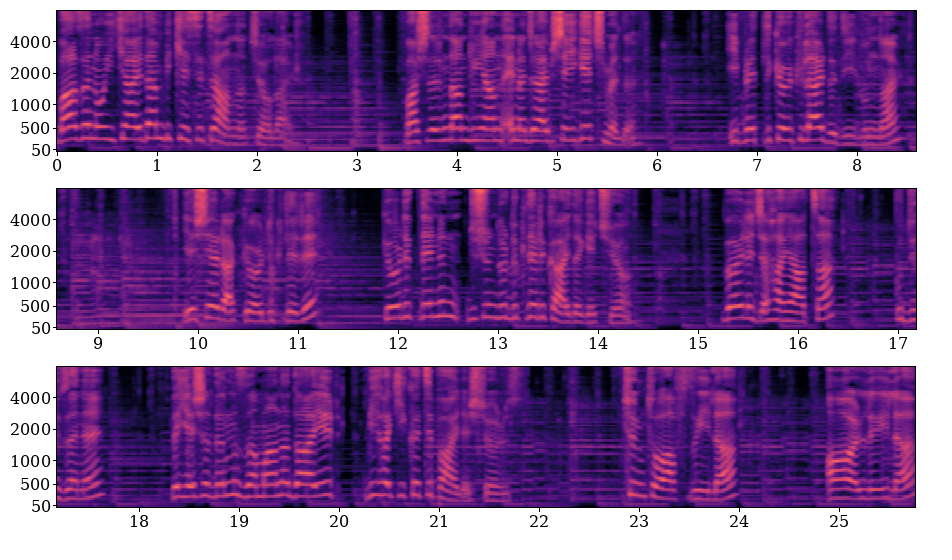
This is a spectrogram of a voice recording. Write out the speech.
bazen o hikayeden bir kesiti anlatıyorlar. Başlarından dünyanın en acayip şeyi geçmedi. İbretlik öyküler de değil bunlar. Yaşayarak gördükleri, gördüklerinin düşündürdükleri kayda geçiyor.'' Böylece hayata, bu düzene ve yaşadığımız zamana dair bir hakikati paylaşıyoruz. Tüm tuhaflığıyla, ağırlığıyla,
